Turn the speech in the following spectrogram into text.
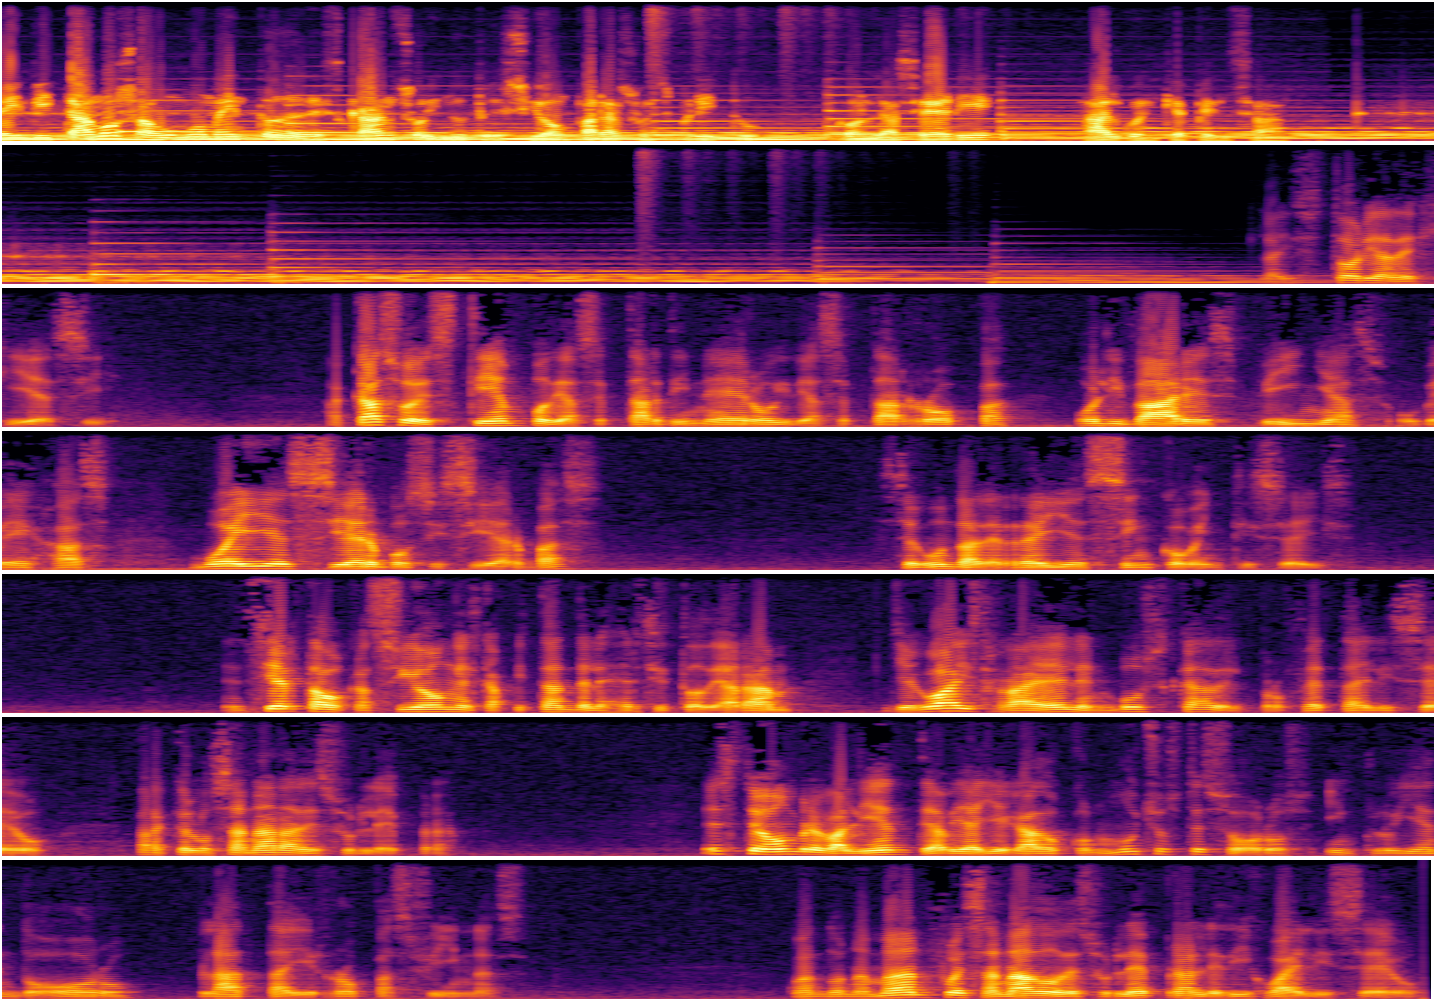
Le invitamos a un momento de descanso y nutrición para su espíritu con la serie Algo en que pensar. La historia de Giesi. ¿Acaso es tiempo de aceptar dinero y de aceptar ropa, olivares, viñas, ovejas, bueyes, siervos y siervas? Segunda de Reyes 5:26 en cierta ocasión el capitán del ejército de Aram llegó a Israel en busca del profeta Eliseo para que lo sanara de su lepra. Este hombre valiente había llegado con muchos tesoros, incluyendo oro, plata y ropas finas. Cuando Namán fue sanado de su lepra, le dijo a Eliseo,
